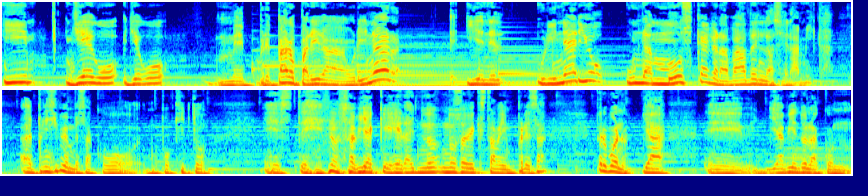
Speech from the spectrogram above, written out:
Y llego, llego, me preparo para ir a orinar y en el urinario una mosca grabada en la cerámica. Al principio me sacó un poquito, este, no sabía qué era, no, no sabía que estaba impresa, pero bueno, ya eh, ya viéndola con,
